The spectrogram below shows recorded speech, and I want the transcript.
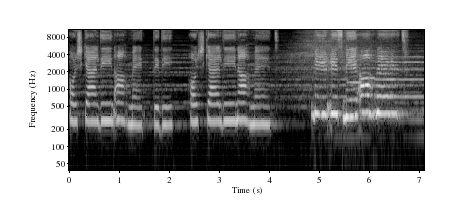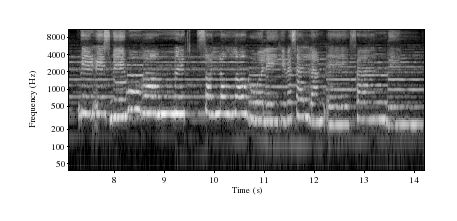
Hoş geldin Ahmet dedi. Hoş geldin Ahmet. Bir ismi Ahmet, bir ismi Muhammed. Sallallahu aleyhi ve sellem efendim.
